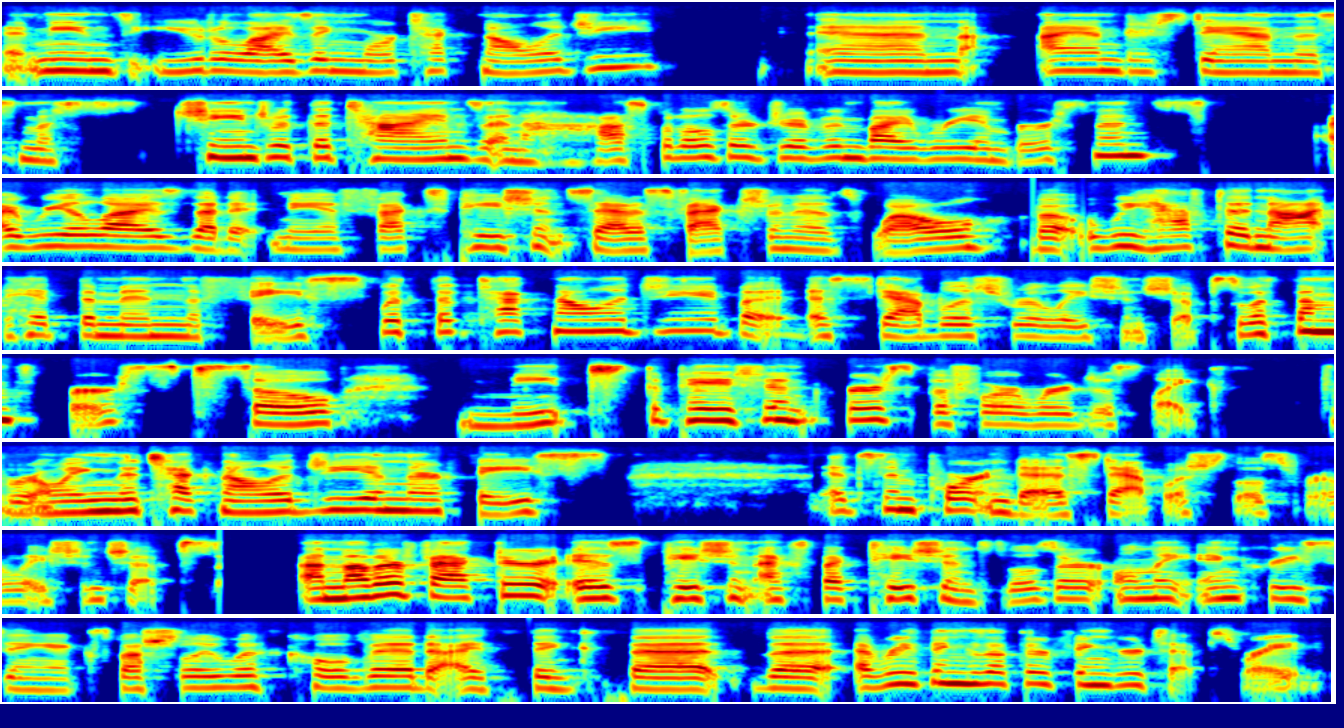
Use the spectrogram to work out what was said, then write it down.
It means utilizing more technology. And i understand this must change with the times and hospitals are driven by reimbursements. I realize that it may affect patient satisfaction as well, but we have to not hit them in the face with the technology, but establish relationships with them first. So meet the patient first before we're just like throwing the technology in their face. It's important to establish those relationships. Another factor is patient expectations. Those are only increasing, especially with COVID. I think that the everything's at their fingertips, right?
